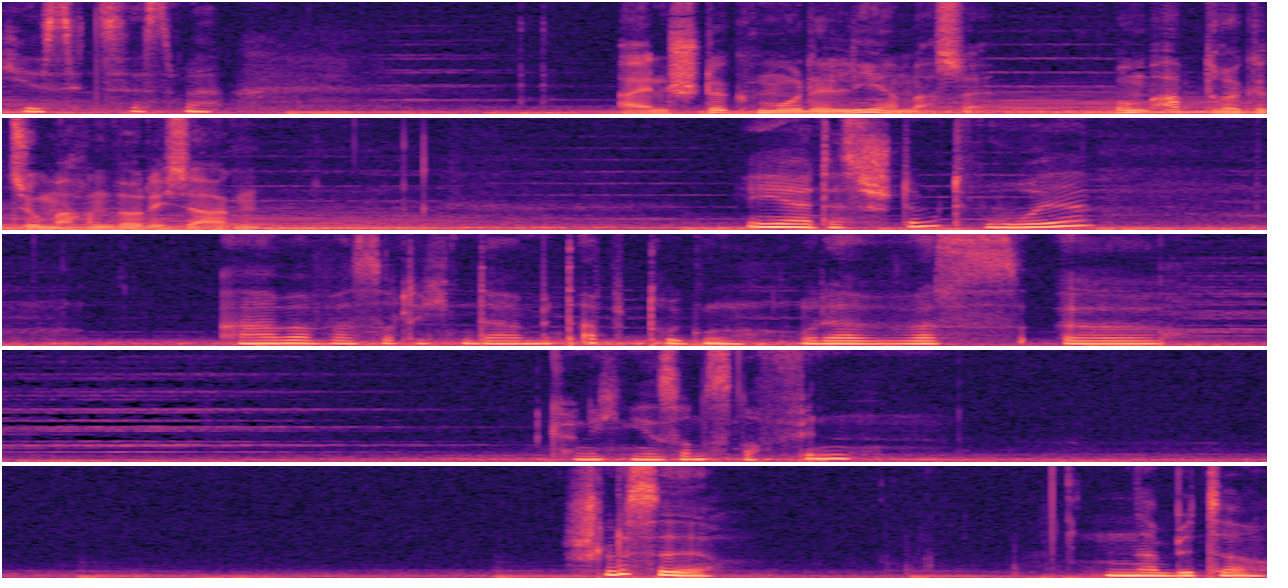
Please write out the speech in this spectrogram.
Hier ist jetzt erstmal. Ein Stück Modelliermasse. Um Abdrücke zu machen, würde ich sagen. Ja, das stimmt wohl. Aber was soll ich denn damit abdrücken? Oder was äh, kann ich denn hier sonst noch finden? Schlüssel. Na bitte.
